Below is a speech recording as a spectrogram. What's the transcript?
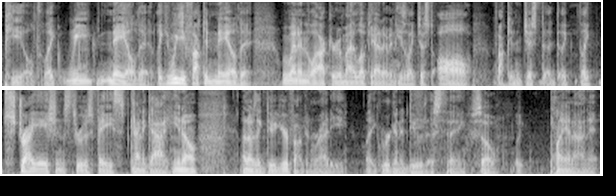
peeled. Like we nailed it. Like we fucking nailed it. We went in the locker room. I look at him and he's like just all fucking just uh, like like striations through his face kind of guy, you know. And I was like, dude, you're fucking ready. Like we're gonna do this thing. So like plan on it.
